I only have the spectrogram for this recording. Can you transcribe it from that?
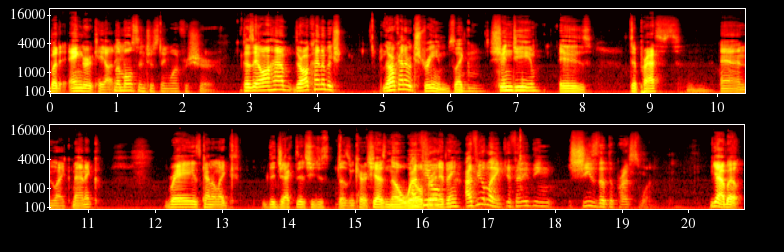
but anger chaotic. The most interesting one for sure. Because they all have they're all kind of ex- they're all kind of extremes. Like Mhm. Shinji is depressed and like manic. Rei is kind of like dejected. She just doesn't care. She has no will feel, for anything. I feel like, if anything, she's the depressed one. Yeah, but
